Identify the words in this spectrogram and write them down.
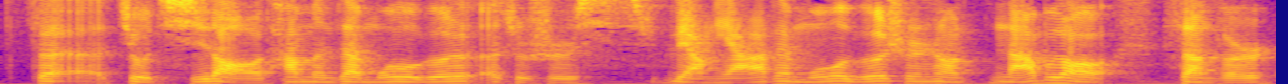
在就祈祷他们在摩洛哥呃就是两牙在摩洛哥身上拿不到三分儿，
